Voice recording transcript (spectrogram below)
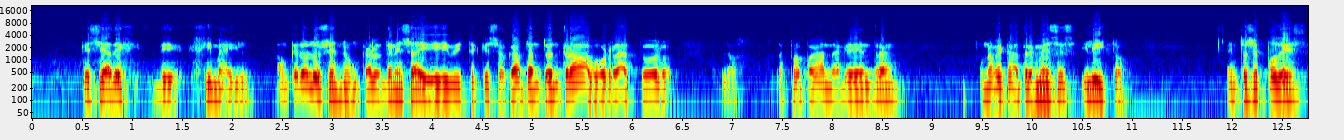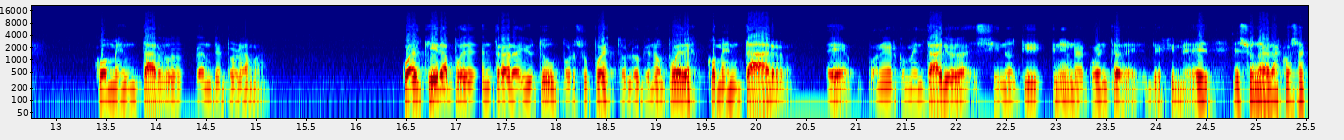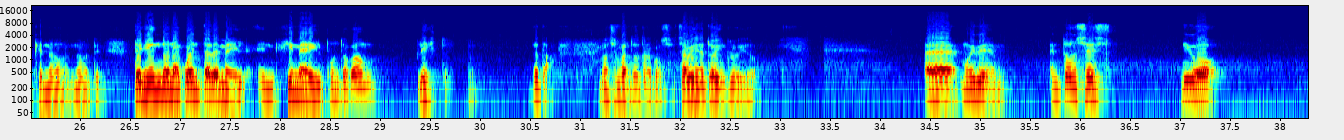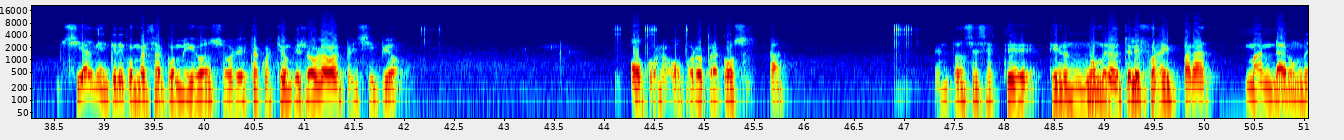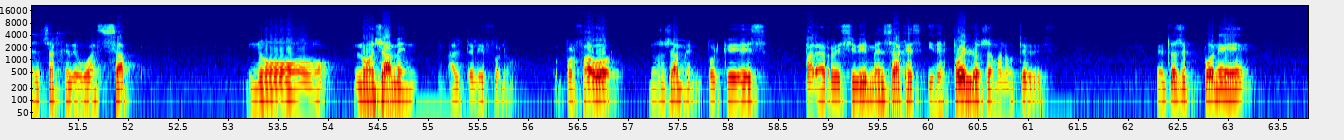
que sea de, Gmail, aunque no lo uses nunca, lo tenés ahí, viste, que eso cada tanto entra, borrás todas las propagandas que entran, una vez cada tres meses, y listo. Entonces podés comentar durante el programa. Cualquiera puede entrar a YouTube, por supuesto. Lo que no puedes comentar ¿eh? poner comentarios si no tiene una cuenta de, Gmail. Es una de las cosas que no... no teniendo una cuenta de mail en gmail.com, listo. Ya está. No hace falta otra cosa. Ya viene todo incluido. Eh, muy bien. Entonces, digo, si alguien quiere conversar conmigo sobre esta cuestión que yo hablaba al principio, o, o por otra cosa, entonces este, tiene un número de teléfono ahí para mandar un mensaje de WhatsApp. No, no llamen al teléfono. Por favor, no llamen, porque es para recibir mensajes y después los llaman ustedes. Entonces pone,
